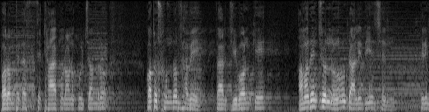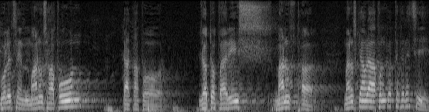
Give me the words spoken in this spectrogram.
পরম পিতা শ্রী ঠাকুর অনুকূলচন্দ্র কত সুন্দরভাবে তার জীবনকে আমাদের জন্য ডালি দিয়েছেন। তিনি বলেছেন, মানুষ আপন, টাকা পর। যত পারিস, মানুষ ধর। মানুষকে আমরা আপন করতে পেরেছি।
